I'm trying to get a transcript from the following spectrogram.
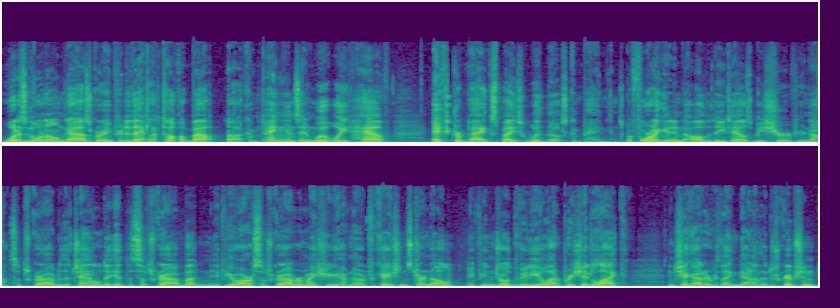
What is going on guys? Grave here. Today I'd like to talk about uh, companions and will we have extra bag space with those companions. Before I get into all the details, be sure if you're not subscribed to the channel to hit the subscribe button. If you are a subscriber, make sure you have notifications turned on. If you enjoyed the video, I'd appreciate a like and check out everything down in the description.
